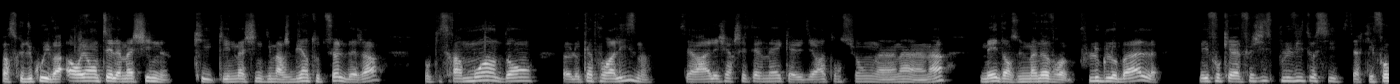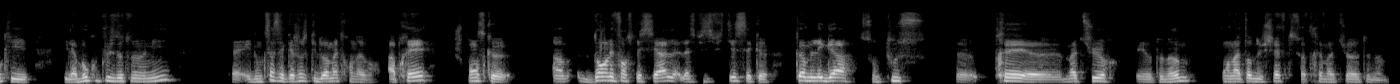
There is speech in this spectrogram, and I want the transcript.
parce que du coup, il va orienter la machine qui, qui est une machine qui marche bien toute seule déjà. Donc, il sera moins dans euh, le caporalisme, c'est-à-dire aller chercher tel mec, à lui dire attention, nanana, mais dans une manœuvre plus globale, mais il faut qu'il réfléchisse plus vite aussi. C'est-à-dire qu'il faut qu'il il a beaucoup plus d'autonomie. Et donc ça, c'est quelque chose qu'il doit mettre en œuvre. Après, je pense que dans l'effort spécial, la spécificité, c'est que comme les gars sont tous euh, très euh, matures et autonomes, on attend du chef qu'il soit très mature et autonome.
